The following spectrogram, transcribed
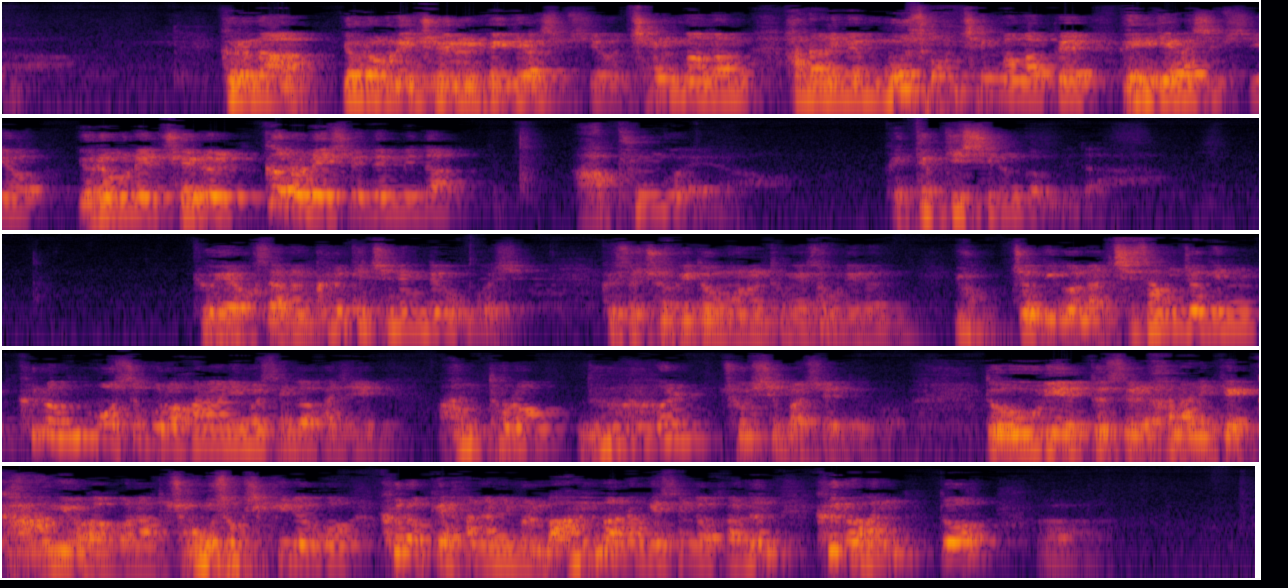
그러나 여러분의 죄를 회개하십시오. 책망함 하나님의 무서운 책망 앞에 회개하십시오. 여러분의 죄를 끊어내셔야 됩니다. 아픈 거예요. 그게 듣기 싫은 겁니다. 교회 역사는 그렇게 진행되어 온 것이. 그래서 주기도문을 통해서 우리는 육적이거나 지상적인 그런 모습으로 하나님을 생각하지 않도록 늘 조심하셔야 되고 또 우리의 뜻을 하나님께 강요하거나 종속시키려고 그렇게 하나님을 만만하게 생각하는 그러한 또 어,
